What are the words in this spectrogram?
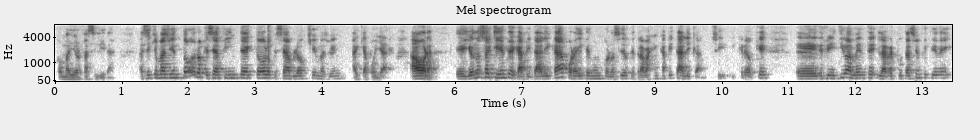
con mayor facilidad. Así que más bien todo lo que sea fintech, todo lo que sea blockchain, más bien hay que apoyar. Ahora, eh, yo no soy cliente de Capitalica, por ahí tengo un conocido que trabaja en Capitalica, sí, y creo que eh, definitivamente la reputación que tiene,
